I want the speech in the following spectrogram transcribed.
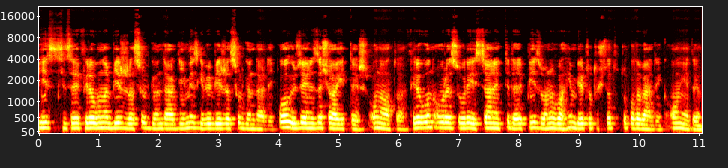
biz size Firavun'a bir Resul gönderdiğimiz gibi bir Resul gönderdik. O üzerinize şahittir. 16. Firavun o Resul'e isyan etti de biz onu vahim bir tutuşta tutup alıverdik. 17.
